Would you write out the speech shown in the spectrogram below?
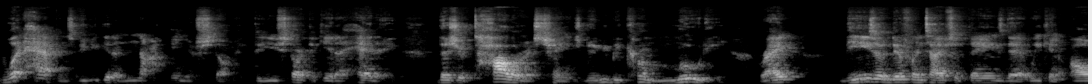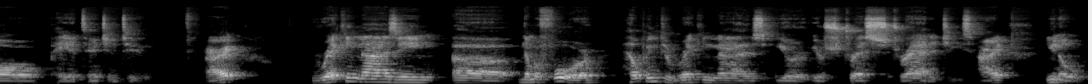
what happens? Do you get a knot in your stomach? Do you start to get a headache? Does your tolerance change? Do you become moody? Right? These are different types of things that we can all pay attention to. All right recognizing uh, number four helping to recognize your your stress strategies all right you know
